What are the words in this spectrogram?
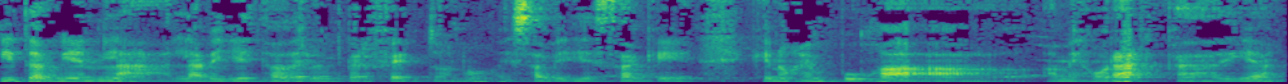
y también la, la belleza de lo imperfecto, ¿no? esa belleza que, que nos empuja a, a, mejorar cada día,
